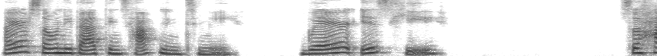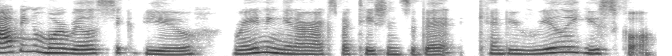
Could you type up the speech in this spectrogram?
Why are so many bad things happening to me? Where is He? So, having a more realistic view, reining in our expectations a bit, can be really useful.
